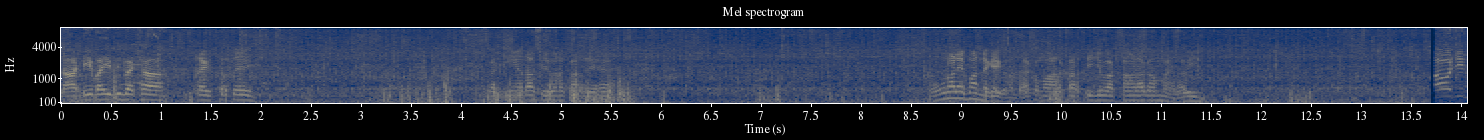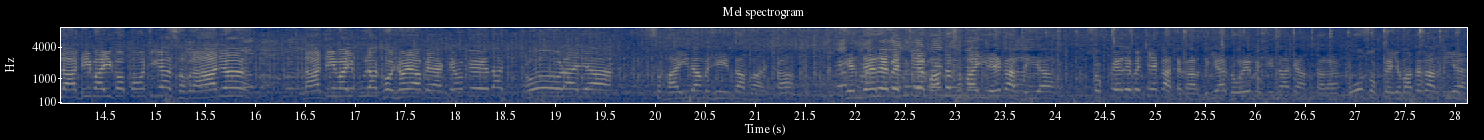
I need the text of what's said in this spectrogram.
ਲਾਡੀ ਬਾਈ ਵੀ ਬੈਠਾ, ਟਰੈਕਟਰ ਤੇ। ਗੱਡੀਆਂ ਦਾ ਸੇਵਨ ਕਰ ਰਿਹਾ ਹੈ। ਉਹ ਨਾਲੇ ਬੰਨ ਕੇ ਖਾਂਦਾ, ਕਮਾਲ ਕਰਤੀ ਜਵਾਕਾਂ ਵਾਲਾ ਕੰਮ ਹੈ ਇਹਦਾ ਵੀ। ਆਓ ਜੀ, ਲਾਡੀ ਬਾਈ ਕੋ ਪਹੁੰਚ ਗਿਆ ਸਵਰਾਜ। ਲਾਡੀ ਬਾਈ ਪੂਰਾ ਖੁਸ਼ ਹੋਇਆ ਪਿਆ, ਕਿਉਂਕਿ ਇਹਦਾ ਥੋੜਾ ਜਿਹਾ ਸਫ਼ਾਈ ਦਾ ਮਸ਼ੀਨ ਦਾ ਫ਼ਰਕ ਆ। ਗਿੱਲੇ ਦੇ ਵਿੱਚ ਇਹ ਵੱਧ ਸਫ਼ਾਈ ਇਹ ਕਰਦੀ ਆ, ਸੁੱਕੇ ਦੇ ਵਿੱਚ ਇਹ ਘੱਟ ਕਰਦੀ ਆ ਦੋਏ ਮਸ਼ੀਨਾਂ 'ਚ ਅੰਤਰ ਆ। ਉਹ ਸੁੱਕੇ 'ਚ ਵੱਧ ਕਰਦੀ ਆ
